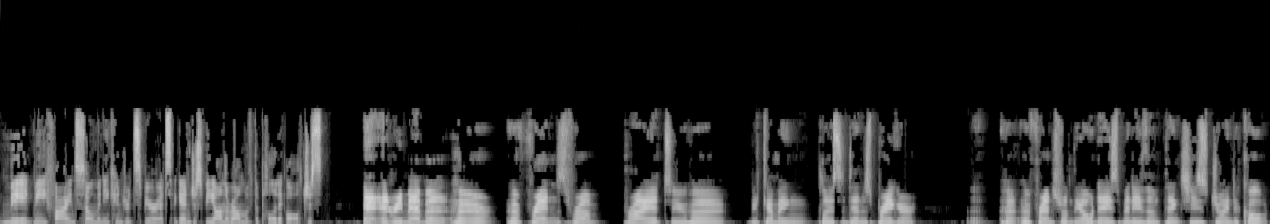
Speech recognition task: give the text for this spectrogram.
made me find so many kindred spirits. Again, just beyond the realm of the political. Just and, and remember her her friends from prior to her becoming close to Dennis Prager. Uh, her, her, friends from the old days, many of them think she's joined a cult,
